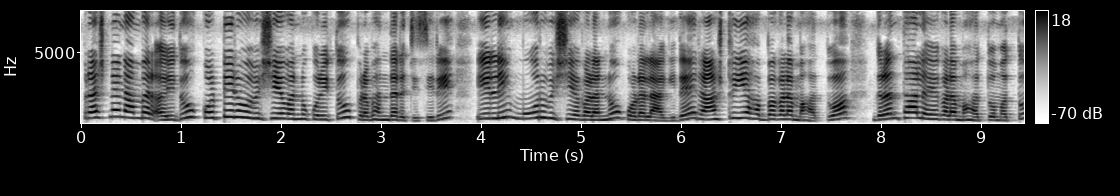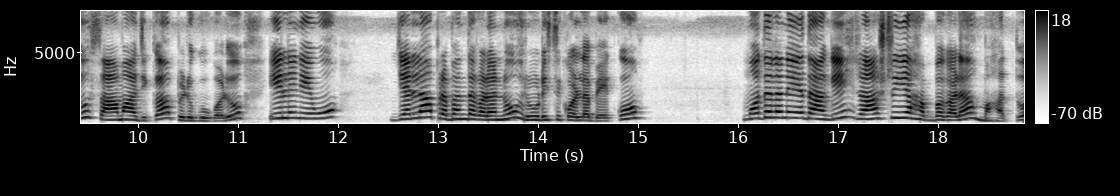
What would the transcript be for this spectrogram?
ಪ್ರಶ್ನೆ ನಂಬರ್ ಐದು, ಕೊಟ್ಟಿರುವ ವಿಷಯವನ್ನು ಕುರಿತು ಪ್ರಬಂಧ ರಚಿಸಿರಿ. ಇಲ್ಲಿ ಮೂರು ವಿಷಯಗಳನ್ನು ಕೊಡಲಾಗಿದೆ. ರಾಷ್ಟ್ರೀಯ ಹಬ್ಬಗಳ ಮಹತ್ವ, ಗ್ರಂಥಾಲಯಗಳ ಮಹತ್ವ ಮತ್ತು ಸಾಮಾಜಿಕ ಪಿಡುಗುಗಳು. ಇಲ್ಲಿ ನೀವು ಎಲ್ಲ ಪ್ರಬಂಧಗಳನ್ನು ರೂಢಿಸಿಕೊಳ್ಳಬೇಕು. ಮೊದಲನೆಯದಾಗಿ ರಾಷ್ಟ್ರೀಯ ಹಬ್ಬಗಳ ಮಹತ್ವ.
